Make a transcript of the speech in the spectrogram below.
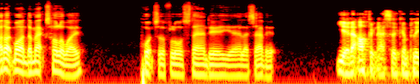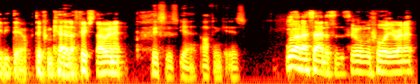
I don't mind the Max Holloway point to the floor, stand here. Yeah, let's have it. yeah, that, I think that's a completely different kettle Yeah. of fish, though, isn't it? This is. Yeah, I think it is. Well, that's Anderson Silva for you, isn't it?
